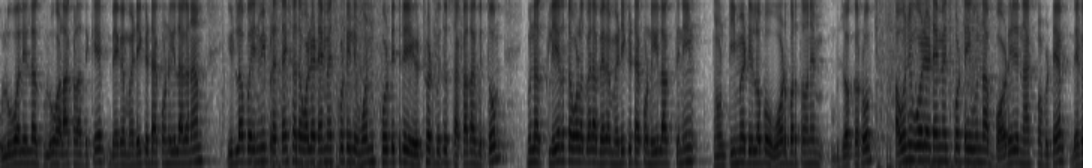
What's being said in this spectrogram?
ಗ್ಲೂವಲ್ಲಿಲ್ಲ ಗ್ಲೂ ಹಾಕೊಳ್ಳೋದಕ್ಕೆ ಬೇಗ ಮೆಡಿಕೇಟ್ ಹಾಕೊಂಡು ಇಲ್ಲಾಗನ ಇಲ್ಲೊಬ್ಬ ಎನಿಮಿ ಪ್ರತ್ಯಕ್ಷದ ಒಳ್ಳೆ ಡ್ಯಾಮೇಜ್ ಕೊಟ್ಟು, ಇಲ್ಲಿ one forty three head shot ಬಿತ್ತು. ಸಖತ್ತಾಗಿತ್ತು ಇವನ್ನ ಕ್ಲಿಯರ್ ತಗೊಳ್ಳೋ ಬೇಡ, ಬೇಗ ಮೆಡಿಕೇಟ್ ಹಾಕೊಂಡು ಇಲ್ಲ ಹಾಕ್ತೀನಿ ಅವ್ನು ಟೀಮೇಟ್ ಇಲ್ಲೊಬ್ಬ ಓಡ್ ಬರ್ತಾವನೆ ಜೋಕರು ಅವನಿಗೆ ಒಳ್ಳೆ ಡ್ಯಾಮೇಜ್ ಕೊಟ್ಟೆ ಇವನ್ನ ಬಾಡಿ ನಾಕ್ ಮಾಡ್ಬಿಟ್ಟೆ. ಬೇಗ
